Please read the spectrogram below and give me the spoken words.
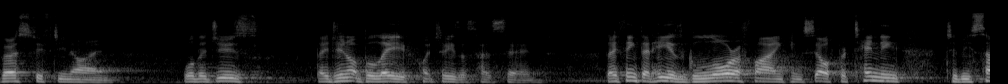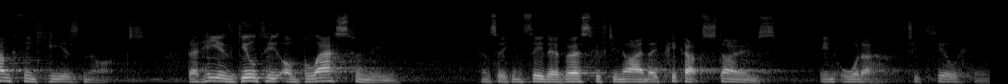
verse 59, well, the Jews, they do not believe what Jesus has said. They think that he is glorifying himself, pretending to be something he is not, that he is guilty of blasphemy. And so you can see there, verse 59, they pick up stones in order to kill him.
